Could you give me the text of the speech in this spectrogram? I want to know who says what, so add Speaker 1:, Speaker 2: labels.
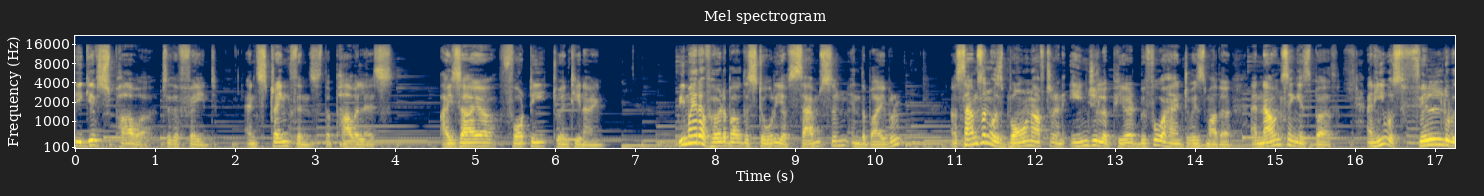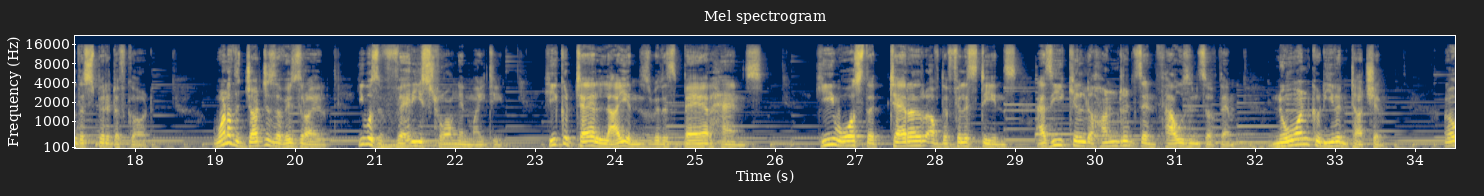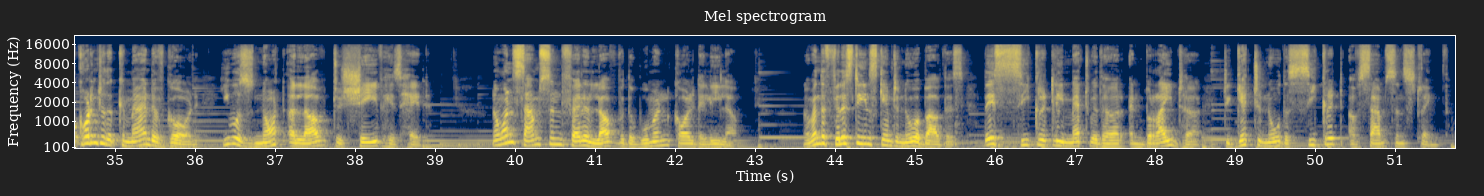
Speaker 1: He gives power to the faint and strengthens the powerless. Isaiah 40:29. We might have heard about the story of Samson in the Bible. Now, Samson was born after an angel appeared beforehand to his mother, announcing his birth, and he was filled with the Spirit of God. One of the judges of Israel, he was very strong and mighty. He could tear lions with his bare hands. He was the terror of the Philistines as he killed hundreds and thousands of them. No one could even touch him. Now, according to the command of God, he was not allowed to shave his head. Now, once Samson fell in love with a woman called Delilah. Now, when the Philistines came to know about this, they secretly met with her and bribed her to get to know the secret of Samson's strength.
